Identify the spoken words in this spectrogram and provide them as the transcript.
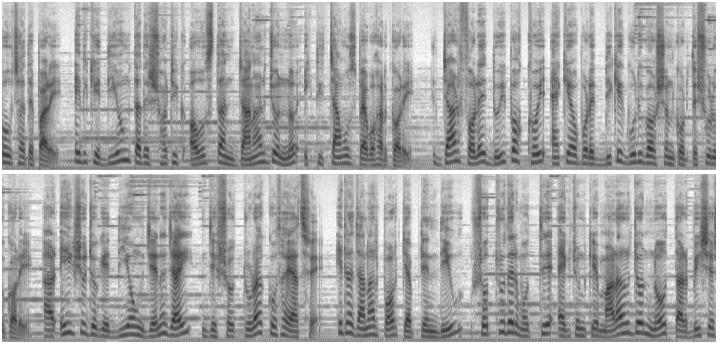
পৌঁছাতে পারে। এদিকে ডিয়ং তাদের সঠিক অবস্থান জানার জন্য একটি চামচ ব্যবহার করে, যার ফলে দুই পক্ষই একে অপরের দিকে গুলি বর্ষণ করতে শুরু করে। আর এই সুযোগে ডিয়ং জেনে যায় যে শত্রুরা কোথায় আছে। এটা জানার পর ক্যাপ্টেন ডিউ শত্রুদের মধ্যে একজনকে মারার জন্য তার বিশেষ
